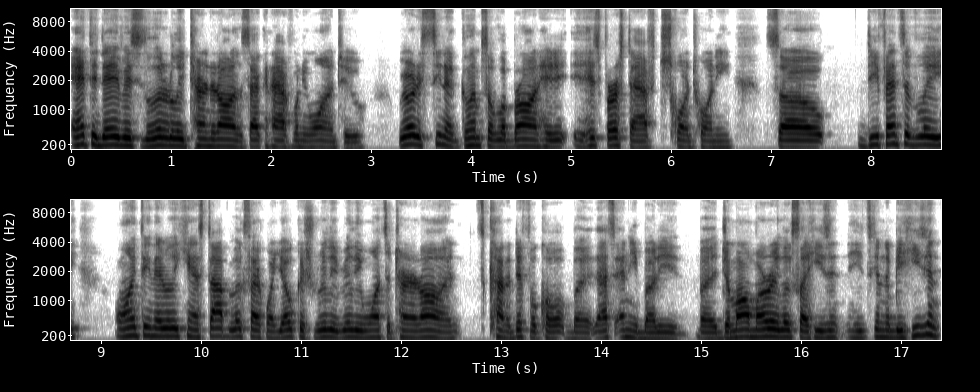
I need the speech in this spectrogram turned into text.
Anthony Davis literally turned it on in the second half when he wanted to. We already seen a glimpse of LeBron hit his first half scoring 20. So defensively, Only thing they really can't stop. Looks like when Jokic really, really wants to turn it on, it's kind of difficult. But that's anybody. But Jamal Murray looks like he's he's gonna be he's gonna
